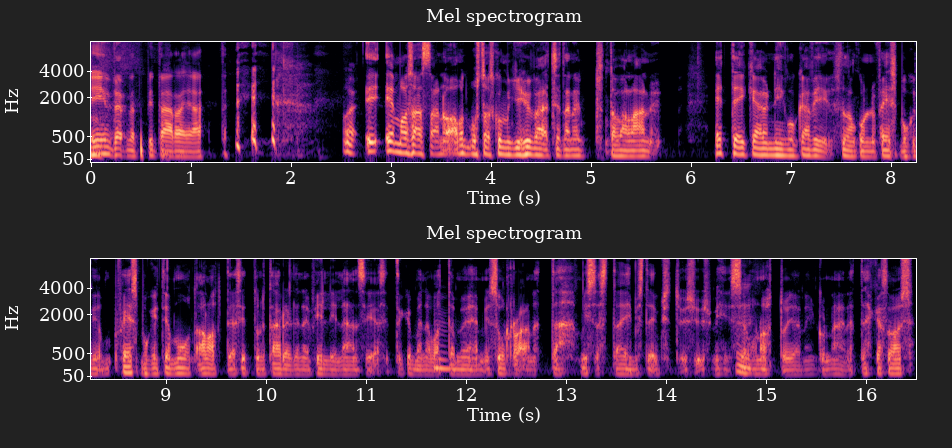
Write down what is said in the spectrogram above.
Internet pitää räjäyttää. No, en mä osaa sanoa, mutta musta olisi kuitenkin hyvä, että sitä nyt tavallaan, ettei käy niin kuin kävi silloin, kun Facebookit ja, Facebookit ja muut aloitti ja sitten tuli täydellinen villilänsi ja sitten kymmenen vuotta mm. myöhemmin surraan, että missä sitä ihmisten yksityisyys, mihin se mm. unohtui ja niin kuin näin. Että ehkä se olisi,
